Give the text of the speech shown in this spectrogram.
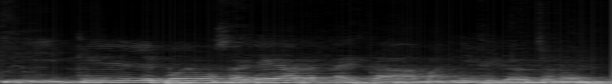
y qué le podemos agregar a esta magnífica 890.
